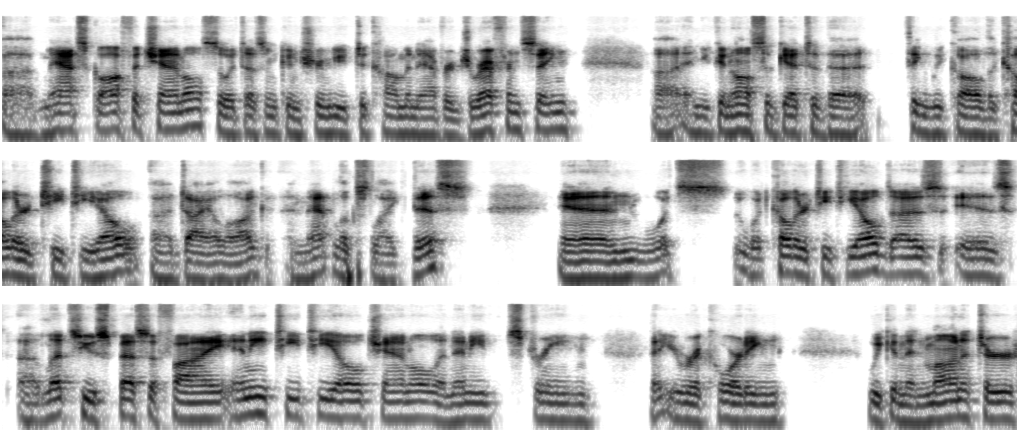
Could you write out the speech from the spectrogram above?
uh, mask off a channel so it doesn't contribute to common average referencing. Uh, and you can also get to the thing we call the color TTL uh, dialog, and that looks like this. And what's what color TTL does is uh, lets you specify any TTL channel and any stream that you're recording. We can then monitor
